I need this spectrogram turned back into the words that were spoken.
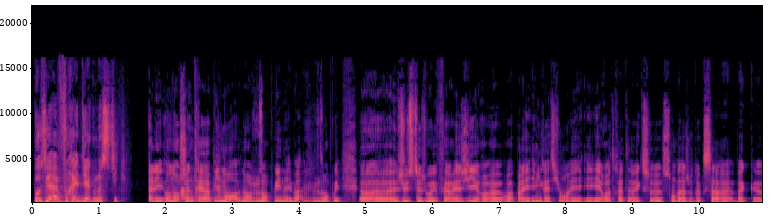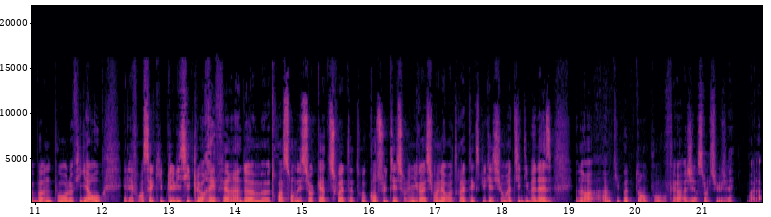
poser un vrai diagnostic. Allez, on enchaîne très rapidement. Non, je vous en prie, Naïma, je vous en prie. Euh, juste, je voulais vous faire réagir. Euh, on va parler immigration et, retraite avec ce sondage Odoxa euh, Backbone pour le Figaro et les Français qui plébiscitent le référendum. Trois sondés sur quatre souhaitent être consultés sur l'immigration et les retraites. Explication Mathilde Ibanez. On aura un petit peu de temps pour vous faire réagir sur le sujet. Voilà.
